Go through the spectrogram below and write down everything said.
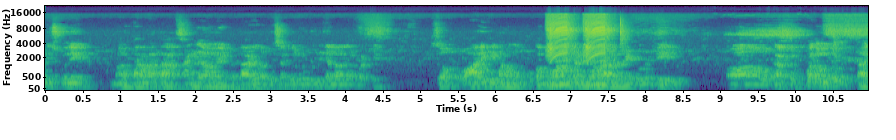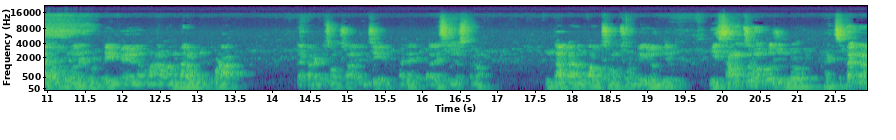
తీసుకొని మన తర్వాత సంఘం యొక్క కార్యవర్గ సభ్యులు ముందుకెళ్ళాలి కాబట్టి. సో వారికి మనం ఒక మూలంగా నిలబడాలనేటువంటి ఒక దృక్పథంతో కార్యవర్గంలో ఉన్నటువంటి మేము మనం అందరం కూడా గత రెండు సంవత్సరాల నుంచి పరి పరిశీలిస్తున్నాం. ఇంకా ఇంకా ఒక సంవత్సరం మిగిలింది ఈ సంవత్సరం రోజుల్లో ఖచ్చితంగా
